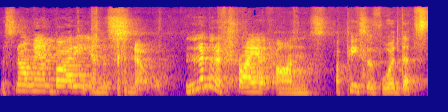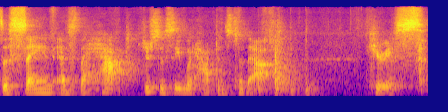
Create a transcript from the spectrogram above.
the snowman body and the snow. And then I'm going to try it on a piece of wood that's the same as the hat, just to see what happens to that. Curious.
